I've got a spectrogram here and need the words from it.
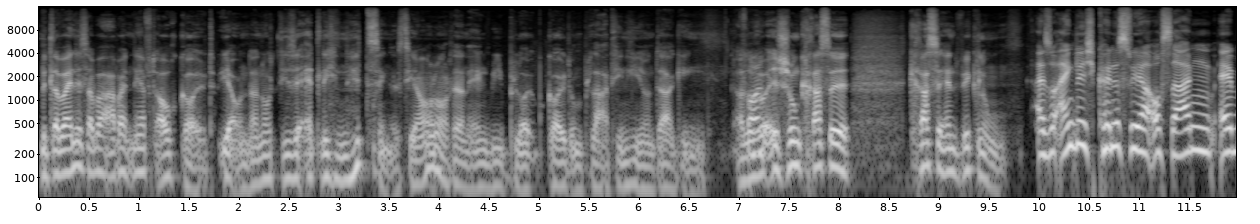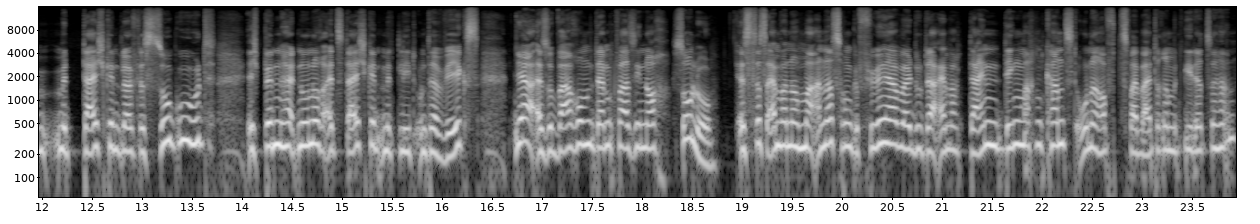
Mittlerweile ist aber Arbeit nervt auch Gold. Ja, und dann noch diese etlichen Hitsingles, die auch noch dann irgendwie Gold und Platin hier und da gingen. Also Voll. ist schon krasse, krasse Entwicklung. Also eigentlich könntest du ja auch sagen, ey, mit Deichkind läuft es so gut. Ich bin halt nur noch als Deichkind-Mitglied unterwegs. Ja, also warum dann quasi noch Solo? Ist das einfach nochmal anders vom Gefühl her, weil du da einfach dein Ding machen kannst, ohne auf zwei weitere Mitglieder zu hören?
